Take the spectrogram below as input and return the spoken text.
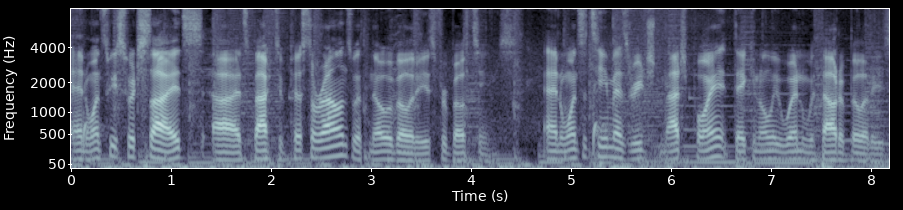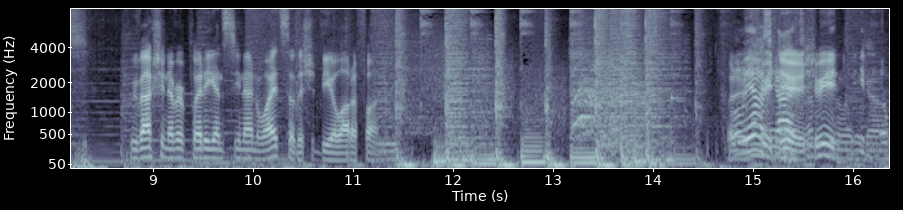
And once we switch sides, uh, it's back to pistol rounds with no abilities for both teams. And once a team has reached match point, they can only win without abilities. We've actually never played against C9 White, so this should be a lot of fun. What Well, we have a should sky, we do? so Should we we... let it go.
